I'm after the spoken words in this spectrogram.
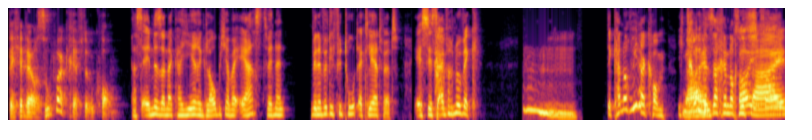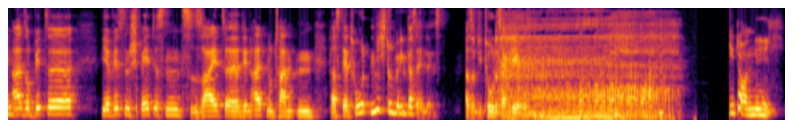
Vielleicht hätte er auch Superkräfte bekommen. Das Ende seiner Karriere glaube ich aber erst, wenn er, wenn er wirklich für tot erklärt wird. Er ist jetzt einfach nur weg. Hm. Der kann auch wiederkommen. Ich traue der Sache noch Sorry, nicht. Nein. also bitte, wir wissen spätestens seit äh, den Altmutanten, dass der Tod nicht unbedingt das Ende ist. Also die Todeserklärung. Geht doch nicht.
